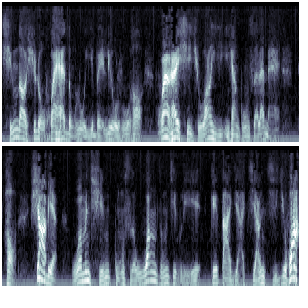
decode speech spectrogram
请到徐州淮海东路一百六十五号淮海戏曲网音像公司来买。好，下边我们请公司王总经理给大家讲几句话。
